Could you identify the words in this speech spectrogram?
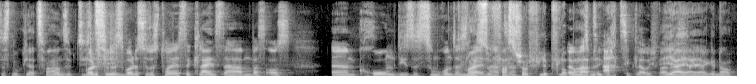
das Nokia 7210. Wolltest du, das, wolltest du das teuerste, kleinste haben, was aus ähm, Chrom dieses zum Du Runtersliden meinst so hatte? fast schon Irgendwas Flip-Flop-artig. mit 80, glaube ich, war Ja, das. ja, ja, genau.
